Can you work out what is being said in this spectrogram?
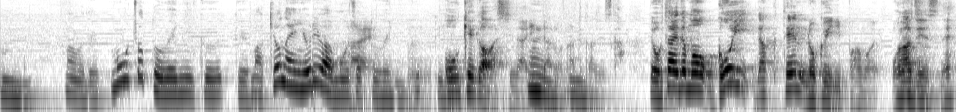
うん。なのでもうちょっと上に行くっていう、まあ、去年よりはもうちょっと上に行くっていう。大怪我はしないだろうなって感じですか。でお二人とも5位楽天、6位日本ハム同じですね。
